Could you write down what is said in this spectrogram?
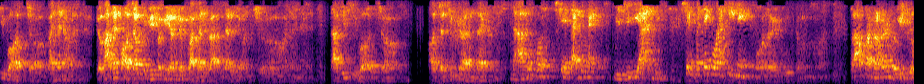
Diwaca banyak nama. Cuma ada ojo pergi-pergi ojo badar-badar ojo. Tapi diwaca. Ojo dikasih. Nah, aku pun setan itu nek biji andi. sing penting ku atine ora iku lapan lapan begitu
